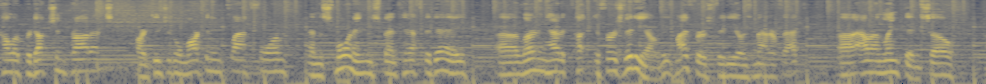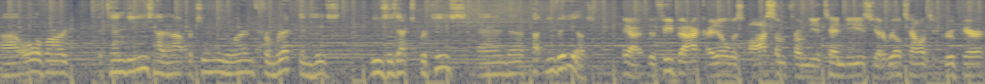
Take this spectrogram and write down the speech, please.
color production products, our digital marketing platform, and this morning we spent half the day uh, learning how to cut your first video. This is my first video, as a matter of fact, uh, out on LinkedIn. So uh, all of our attendees had an opportunity to learn from Rick and his use his expertise and uh, cut new videos. Yeah, the feedback I know was awesome from the attendees. You had a real talented group here.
